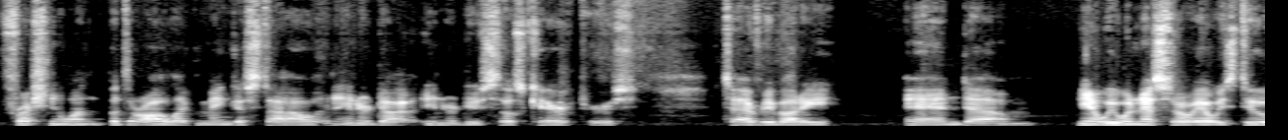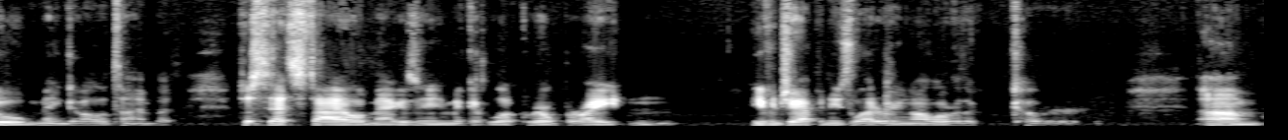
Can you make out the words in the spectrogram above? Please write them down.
fresh new one. But they're all like manga style, and introdu- introduce those characters to everybody. And um, you know, we wouldn't necessarily always do manga all the time, but just that style of magazine, make it look real bright and even Japanese lettering all over the cover. Um,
